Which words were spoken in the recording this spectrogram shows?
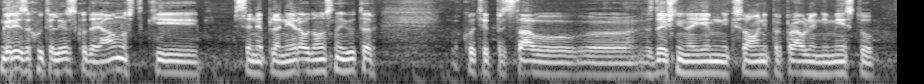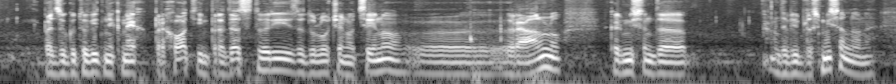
Gre za hotelersko dejavnost, ki se ne planira od danes na jutr. Kot je predstavil uh, zdajšnji najemnik, so oni pripravljeni mestu pač zagotoviti nek meh prehod in predati stvari za določeno ceno, uh, realno, kar mislim, da, da bi bilo smiselno. Uh,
